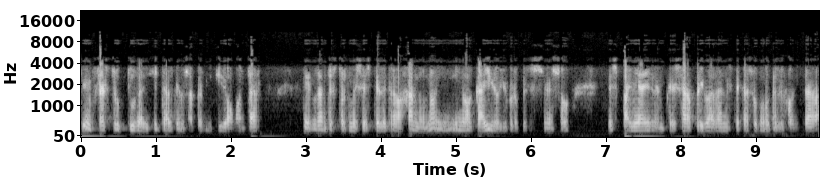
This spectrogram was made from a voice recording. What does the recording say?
infraestructura digital que nos ha permitido aguantar durante estos meses teletrabajando, ¿no? Y, no ha caído. Yo creo que es eso España y la empresa privada, en este caso como Telefónica,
